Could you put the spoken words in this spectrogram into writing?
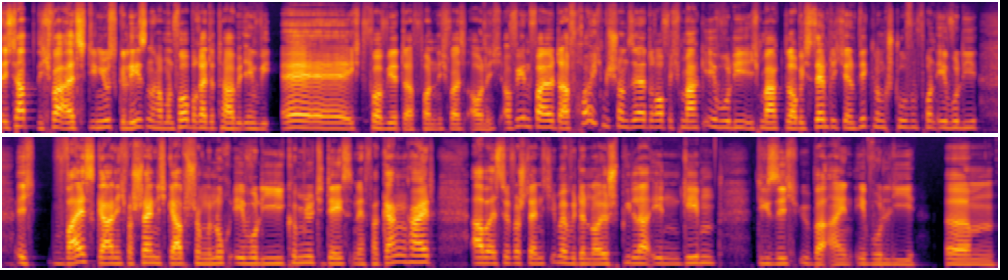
ich, hab, ich war, als ich die News gelesen habe und vorbereitet habe, irgendwie echt verwirrt davon. Ich weiß auch nicht. Auf jeden Fall, da freue ich mich schon sehr drauf. Ich mag Evoli. Ich mag, glaube ich, sämtliche Entwicklungsstufen von Evoli. Ich weiß gar nicht, wahrscheinlich gab es schon genug Evoli Community Days in der Vergangenheit. Aber es wird wahrscheinlich immer wieder neue SpielerInnen geben, die sich über ein Evoli ähm,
